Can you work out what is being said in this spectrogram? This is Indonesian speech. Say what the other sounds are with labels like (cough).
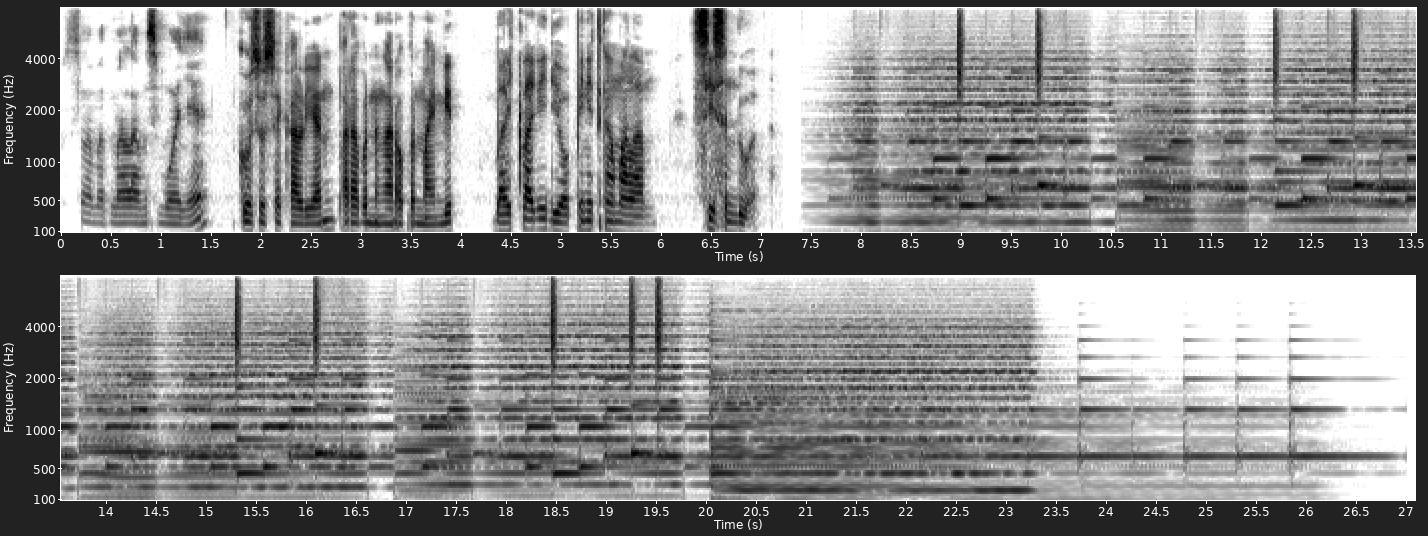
selamat malam semuanya. Khususnya kalian para pendengar open minded. Balik lagi di Opini Tengah Malam Season 2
